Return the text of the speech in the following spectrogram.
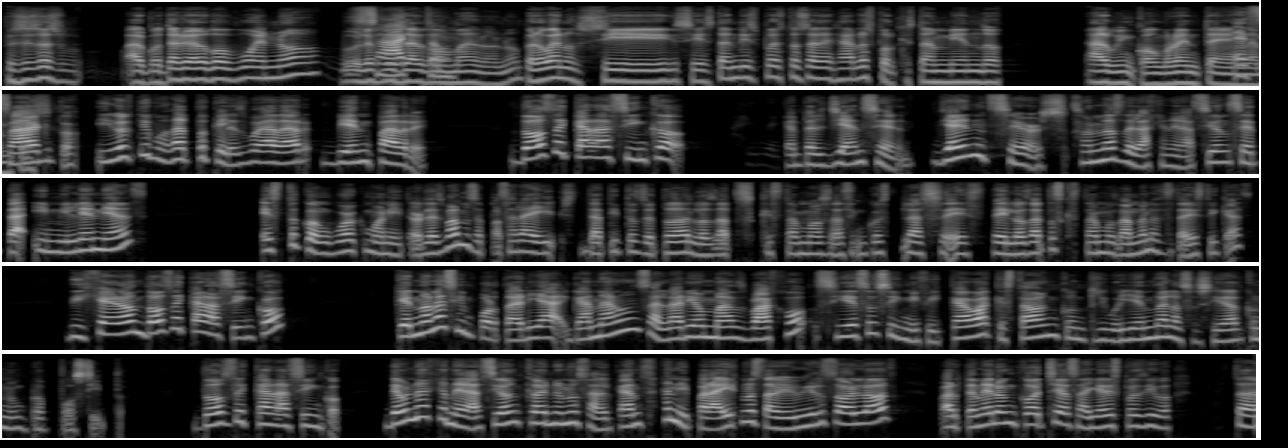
pues eso es al contrario, algo bueno, lejos de algo malo, ¿no? Pero bueno, si, si están dispuestos a dejarlos porque están viendo algo incongruente en Exacto. la empresa. Y último dato que les voy a dar, bien padre. Dos de cada cinco, me encanta el Jensen, Jensers, son los de la generación Z y millennials. Esto con Work Monitor. Les vamos a pasar ahí datitos de todos los datos que estamos, las, las este, los datos que estamos dando, las estadísticas. Dijeron dos de cada cinco que no les importaría ganar un salario más bajo si eso significaba que estaban contribuyendo a la sociedad con un propósito. Dos de cada cinco. De una generación que hoy no nos alcanza ni para irnos a vivir solos, para tener un coche. O sea, ya después digo,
